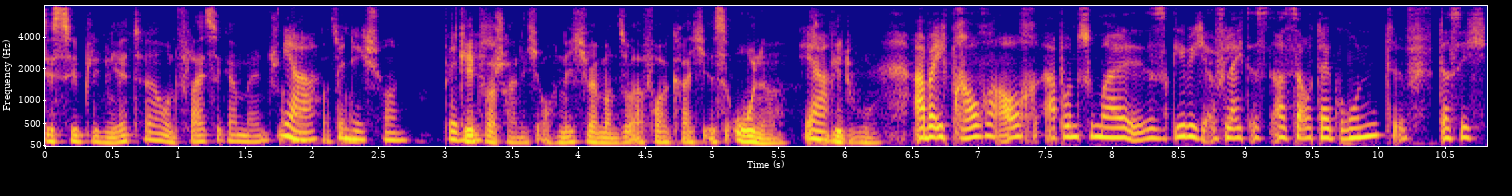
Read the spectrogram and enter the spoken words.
disziplinierter und fleißiger Mensch? Ja, also, bin ich schon. Bin Geht ich. wahrscheinlich auch nicht, wenn man so erfolgreich ist, ohne, ja. wie du. Aber ich brauche auch ab und zu mal, das gebe ich, vielleicht ist das auch der Grund, dass ich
